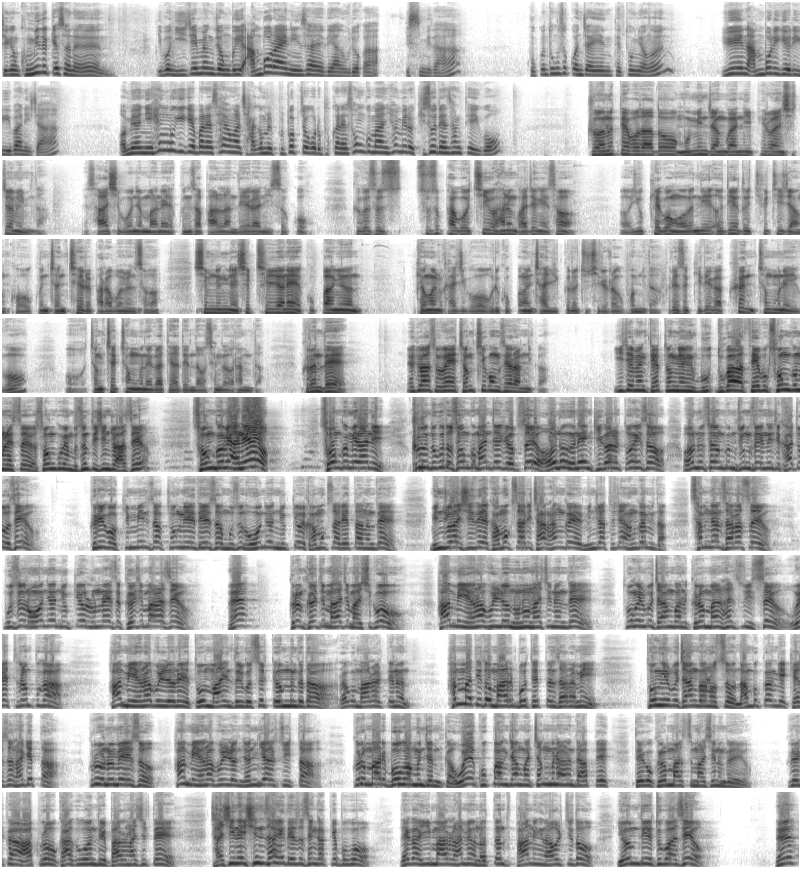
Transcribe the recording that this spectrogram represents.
지금 국민들께서는 이번 이재명 정부의 안보 라인 인사에 대한 우려가 있습니다. 국군 통수권자인 대통령은 유엔 안보리 결의 위반이자 엄연히 핵무기 개발에 사용할 자금을 불법적으로 북한에 송금한 혐의로 기소된 상태이고 그 어느 때보다도 문민 장관이 필요한 시점입니다. 45년 만에 군사 반란 내란이 있었고 그것을 수- 수습하고 치유하는 과정에서 어, 육해공 어디, 어디에도 치우치지 않고 군 전체를 바라보면서 16년, 17년의 국방위원 경험을 가지고 우리 국방을 잘 이끌어 주시리라고 봅니다. 그래서 기대가 큰 청문회이고 어, 정책 청문회가 돼야 된다고 생각을 합니다. 그런데 여기 와서 왜 정치 공세를 합니까? 이재명 대통령이 무- 누가 대북 송금을 했어요. 송금이 무슨 뜻인 줄 아세요? 송금이 아니에요. 송금이라니 그 누구도 송금한 적이 없어요. 어느 은행 기관을 통해서 어느 송금 증서였는지 가져오세요. 그리고 김민석 총리에 대해서 무슨 5년 6개월 감옥살이 했다는데 민주화 시대에 감옥살이 잘 한 거예요. 민주화 투쟁 한 겁니다. 3년 살았어요. 무슨 5년 6개월 눈에서 거짓말 하세요. 예? 그런 거짓말 하지 마시고 한미 연합훈련 운운하시는데 통일부 장관은 그런 말 할 수 있어요. 왜 트럼프가 한미 연합훈련에 돈 많이 들고 쓸데없는 거다라고 말할 때는 한마디도 말 못했던 사람이 통일부 장관으로서 남북관계 개선하겠다. 그런 의미에서 한미 연합훈련 연기할 수 있다. 그런 말이 뭐가 문제입니까? 왜 국방장관 청문하는데 앞에 대고 그런 말씀하시는 거예요? 그러니까 앞으로 각 의원들이 발언하실 때 자신의 신상에 대해서 생각해 보고 내가 이 말을 하면 어떤 반응이 나올지도 염두에 두고 하세요. 네?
